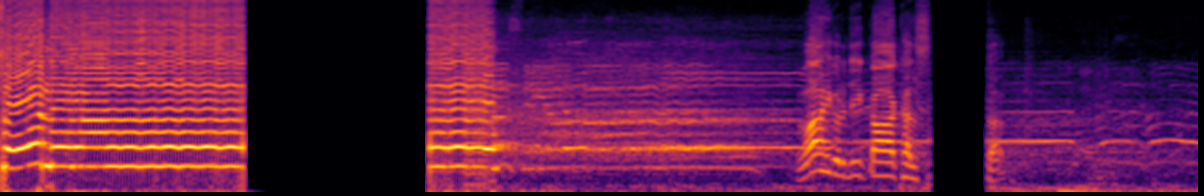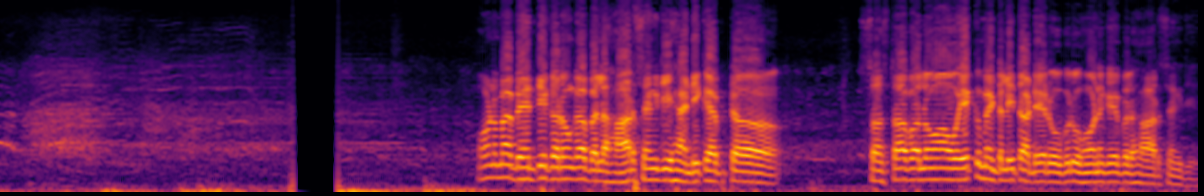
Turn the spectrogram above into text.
ਸੋਨਿਆ ਵਾਹਿਗੁਰੂ ਜੀ ਕਾ ਖਾਲਸਾ। ਹੁਣ ਮੈਂ ਬੇਨਤੀ ਕਰੂੰਗਾ ਬਲਹਾਰ ਸਿੰਘ ਜੀ ਹੈਂਡੀਕੈਪਟ ਸੰਸਥਾ ਵੱਲੋਂ ਆ, ਉਹ 1 ਮਿੰਟ ਲਈ ਤੁਹਾਡੇ ਰੂਬਰੂ ਹੋਣਗੇ ਬਲਹਾਰ ਸਿੰਘ ਜੀ।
